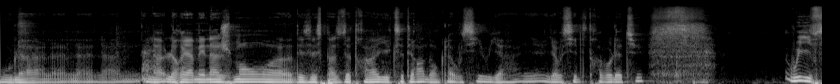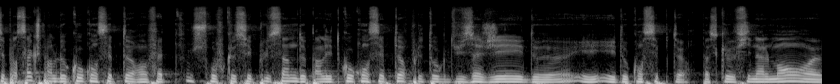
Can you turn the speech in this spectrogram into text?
ou le réaménagement euh, des espaces de travail, etc. Donc là aussi, il y a, aussi des travaux là-dessus. Oui, c'est pour ça que je parle de co-concepteur en fait. Je trouve que c'est plus simple de parler de co-concepteur plutôt que d'usager et de, et, concepteur. Parce que finalement, euh,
